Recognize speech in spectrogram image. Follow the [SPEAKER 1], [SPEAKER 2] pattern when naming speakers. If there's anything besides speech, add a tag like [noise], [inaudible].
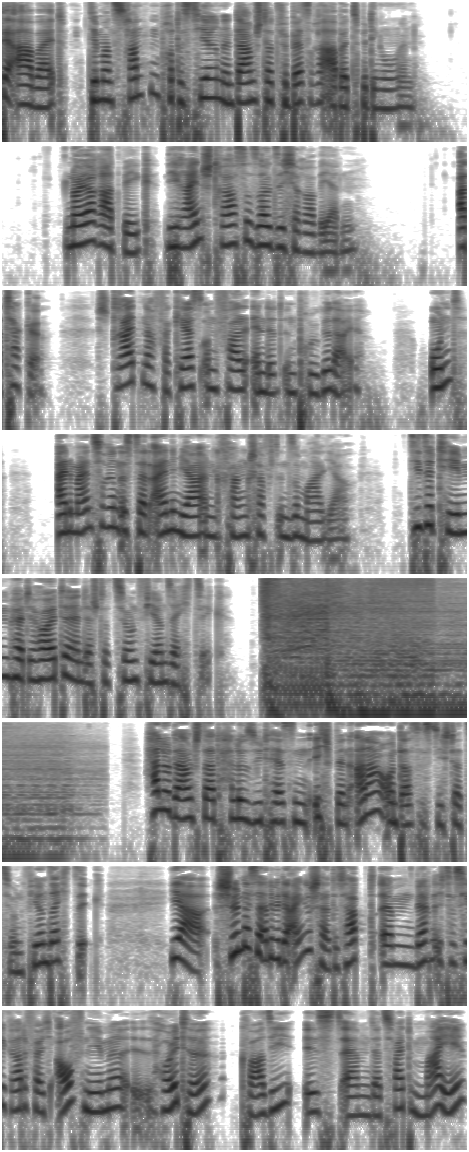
[SPEAKER 1] Der Arbeit. Demonstranten protestieren in Darmstadt für bessere Arbeitsbedingungen. Neuer Radweg. Die Rheinstraße soll sicherer werden. Attacke. Streit nach Verkehrsunfall endet in Prügelei. Und eine Mainzerin ist seit einem Jahr in Gefangenschaft in Somalia. Diese Themen hört ihr heute in der Station 64. Hallo Darmstadt, hallo Südhessen, ich bin Anna und das ist die Station 64. Ja, schön, dass ihr alle wieder eingeschaltet habt. Ähm, während ich das hier gerade für euch aufnehme, äh, heute quasi ist ähm, der 2. Mai.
